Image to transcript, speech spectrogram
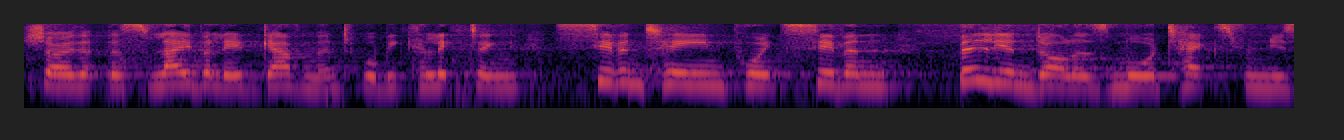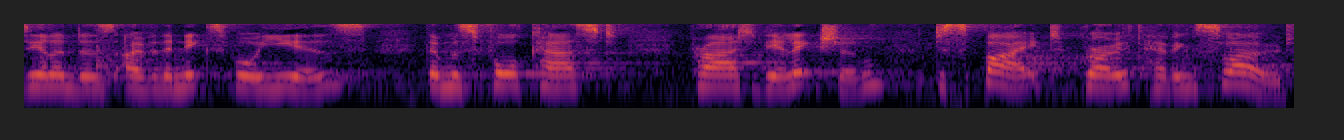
show that this Labour-led government will be collecting $17.7 billion more tax from New Zealanders over the next four years than was forecast prior to the election, despite growth having slowed?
